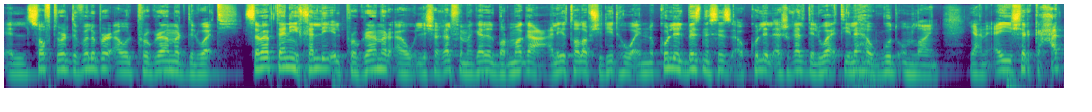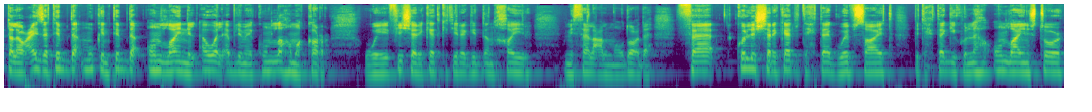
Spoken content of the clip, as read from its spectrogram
ال software developer أو ال programmer دلوقتي. سبب تاني يخلي ال programmer أو اللي شغال في مجال البرمجة عليه طلب شديد هو إن كل ال businesses أو كل الأشغال دلوقتي لها وجود اونلاين يعني أي شركة حتى لو عايزة تبدأ ممكن تبدأ اونلاين الأول قبل ما يكون لها مقر. وفي شركات كتيرة جدا خير مثال على الموضوع ده. فكل الشركات بتحتاج website بتحتاج يكون لها online store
